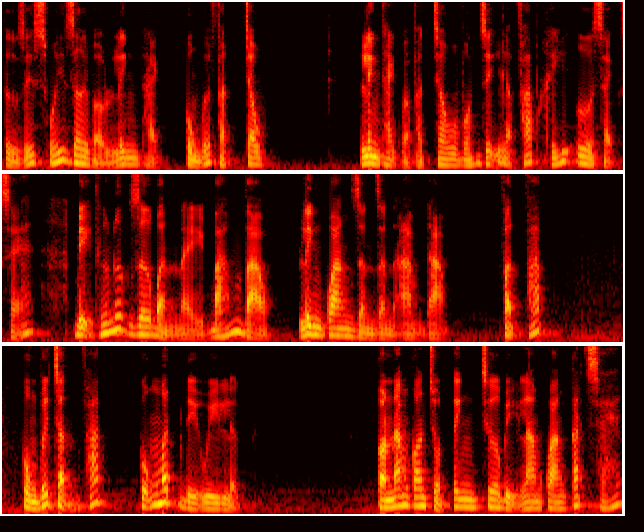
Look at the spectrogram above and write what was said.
từ dưới suối rơi vào linh thạch cùng với phật châu. Linh thạch và phật châu vốn dĩ là pháp khí ưa sạch sẽ, bị thứ nước dơ bẩn này bám vào, linh quang dần dần ảm đạm. Phật pháp cùng với trận pháp cũng mất đi uy lực. Còn năm con chuột tinh chưa bị lam quang cắt xé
